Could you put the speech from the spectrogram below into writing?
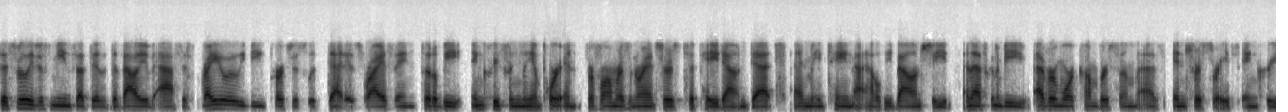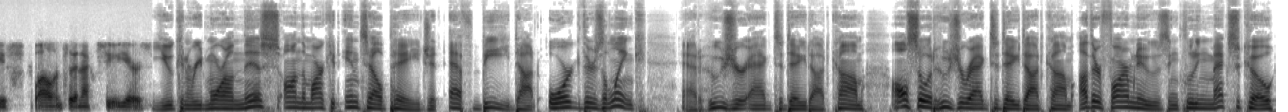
This really just means that the, the value of assets regularly being purchased with debt is rising. So it'll be increasingly important for farmers and ranchers to pay down debt and maintain that healthy balance sheet. And that's going to be ever more cumbersome as interest rates increase well into the next few years. You can read more on this on the Market Intel page at fb.org. There's a link at HoosierAgToday.com. Also at HoosierAgToday.com, other farm news, including Mexico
